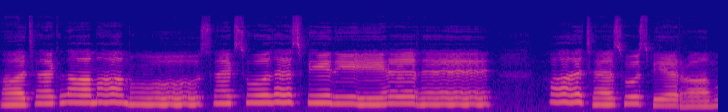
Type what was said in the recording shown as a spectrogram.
Ad te clamamus, exules Filii Eve, ad te suspiramus,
